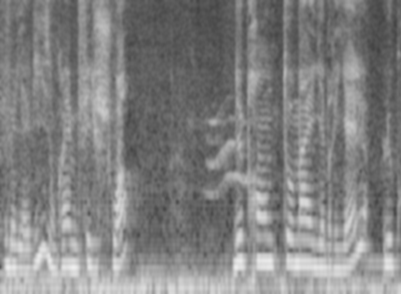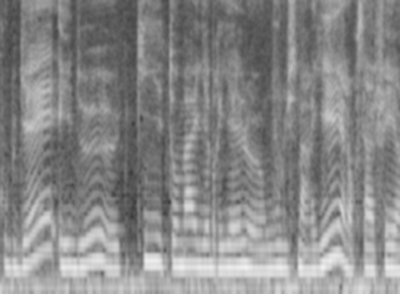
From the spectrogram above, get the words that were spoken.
Plus belle la vie, ils ont quand même fait le choix de prendre Thomas et Gabriel, le couple gay, et de euh, qui Thomas et Gabriel euh, ont voulu se marier. Alors ça a fait euh,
